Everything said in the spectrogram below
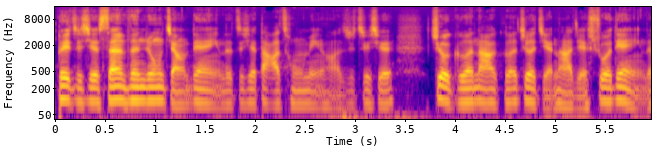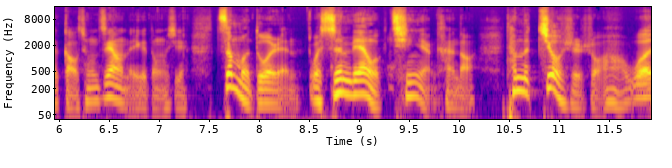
被这些三分钟讲电影的这些大聪明哈，就这些这哥那哥这姐那姐说电影的搞成这样的一个东西。这么多人，我身边我亲眼看到，他们就是说啊，我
